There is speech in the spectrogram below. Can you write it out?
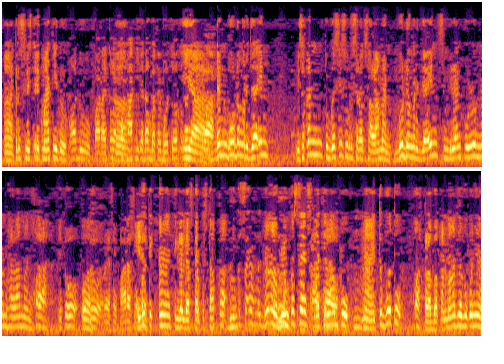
Ah, terus listrik mati tuh. waduh parah itu laptop Ah. mati kadang baterai bocor tuh kan. Iya. Wah, Dan gua udah ngerjain, misalkan tugasnya suruh 100 halaman, gua udah ngerjain 96 halaman. wah itu Wah. itu rese parah sih Itu Apalagi ti- eh, tinggal daftar pustaka. belum ke save lagi Aduh, belum ke save, mati lampu. Hmm. Nah, itu gua tuh wah kelabakan banget lah pokoknya.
